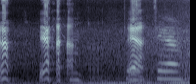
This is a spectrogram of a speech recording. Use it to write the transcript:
ah, ya, ya, saya ya.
